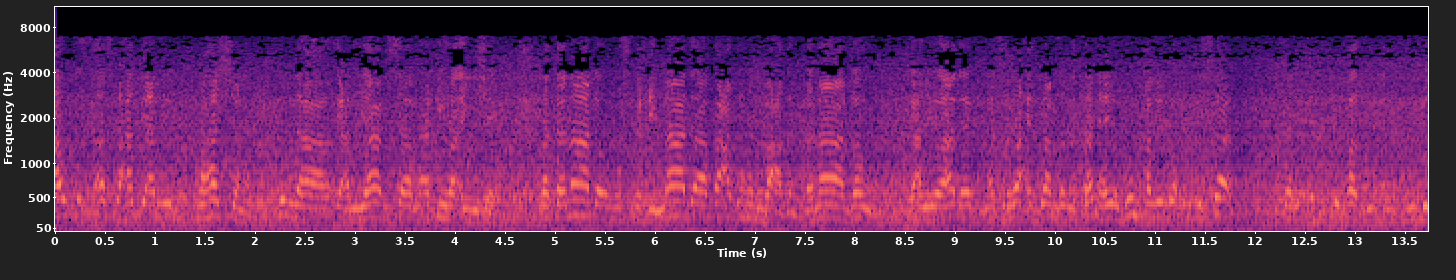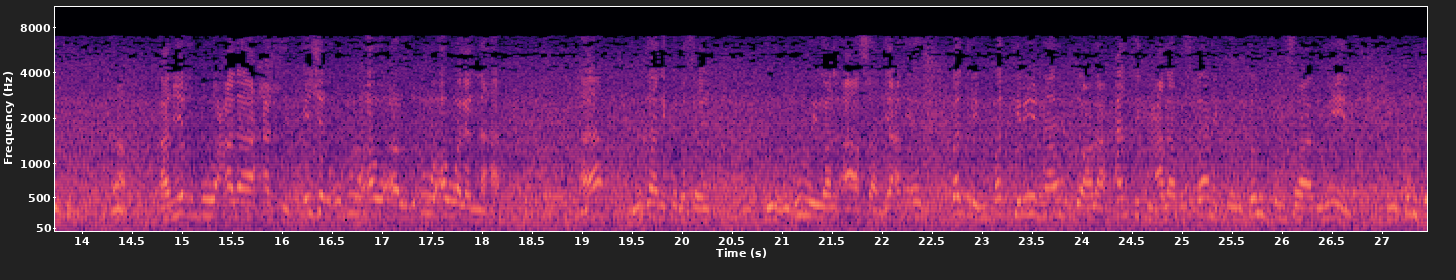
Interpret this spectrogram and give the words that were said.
أو أصبحت يعني مهشمة كلها يعني يابسة ما فيها أي شيء. فتنادوا مصبحين. نادى بعضهم بعضا. تنادوا. يعني هذا مثلا واحد قام من الثاني هيقوم خليه يروح البستان. عشان أن يغدوا على حسب إيش الغدو أو الغدو أول النهار؟ ها؟ من ذلك مثلا بالغدو والاعصال يعني بدري مبكرين يغدوا على حرثكم على بستانكم إن كنتم صارمين. إن كنتم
